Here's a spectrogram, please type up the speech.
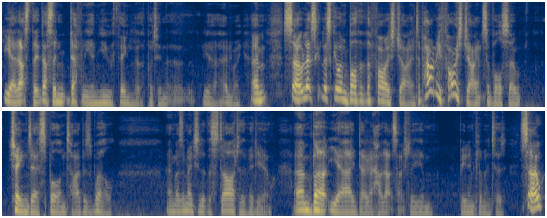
yeah, that's the, that's a, definitely a new thing that's put in. Uh, yeah. Anyway, um, so let's let's go and bother the forest giant. Apparently, forest giants have also change their spawn type as well, um, as I mentioned at the start of the video. Um, but yeah, I don't know how that's actually um, been implemented. So,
